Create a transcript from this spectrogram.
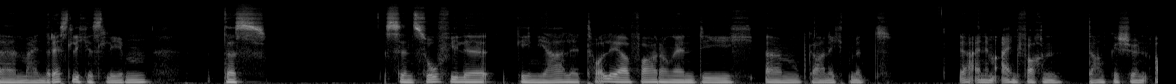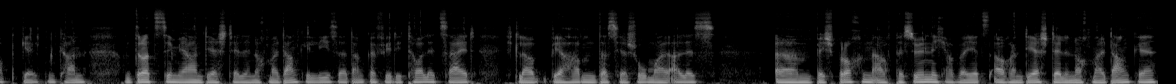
äh, mein restliches Leben, das sind so viele geniale, tolle Erfahrungen, die ich ähm, gar nicht mit ja, einem einfachen Dankeschön abgelten kann. Und trotzdem ja an der Stelle nochmal danke Lisa, danke für die tolle Zeit. Ich glaube, wir haben das ja schon mal alles ähm, besprochen, auch persönlich, aber jetzt auch an der Stelle nochmal danke.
